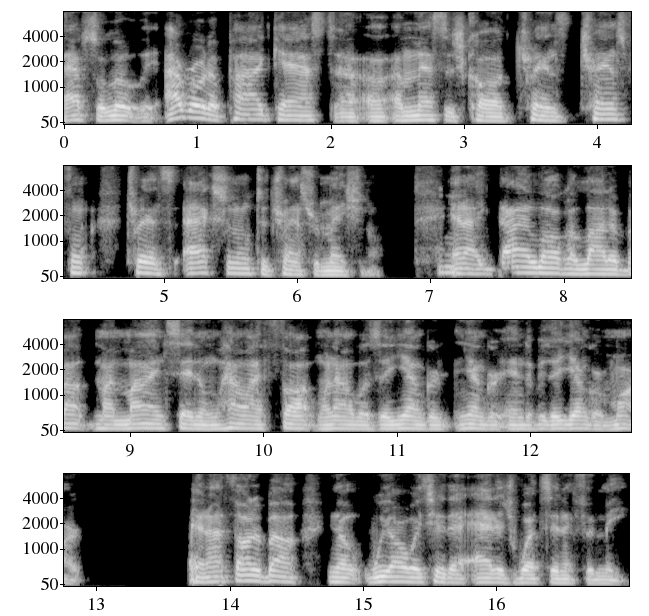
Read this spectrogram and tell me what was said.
Absolutely. I wrote a podcast uh, a message called trans transform transactional to transformational. Mm-hmm. and i dialogue a lot about my mindset and how i thought when i was a younger younger individual younger mark. And i thought about you know we always hear that adage what's in it for me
